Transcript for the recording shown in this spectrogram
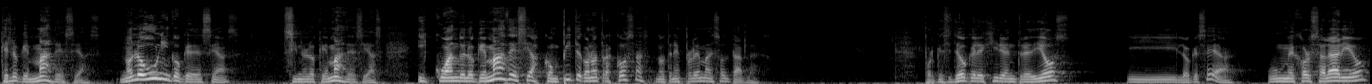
¿Qué es lo que más deseas? No lo único que deseas, sino lo que más deseas. Y cuando lo que más deseas compite con otras cosas, no tenés problema de soltarlas. Porque si tengo que elegir entre Dios y lo que sea, un mejor salario,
